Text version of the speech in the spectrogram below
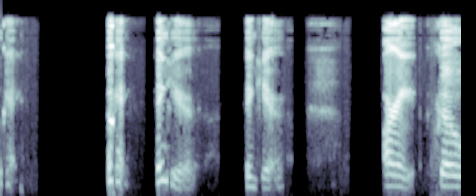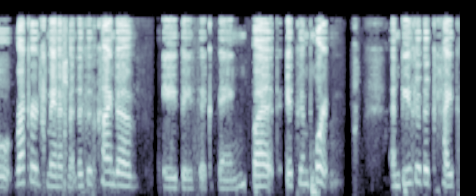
Okay. Okay. Thank you. Thank you. All right. So records management, this is kind of a basic thing, but it's important. And these are the types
